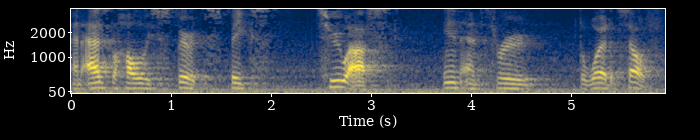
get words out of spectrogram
and as the Holy Spirit speaks to us in and through the Word itself.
